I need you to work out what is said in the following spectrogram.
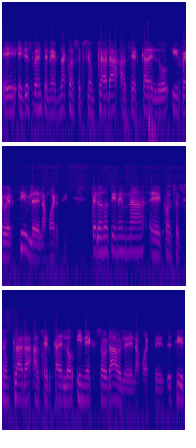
eh, ellos pueden tener una concepción clara acerca de lo irreversible de la muerte, pero no tienen una eh, concepción clara acerca de lo inexorable de la muerte, es decir,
